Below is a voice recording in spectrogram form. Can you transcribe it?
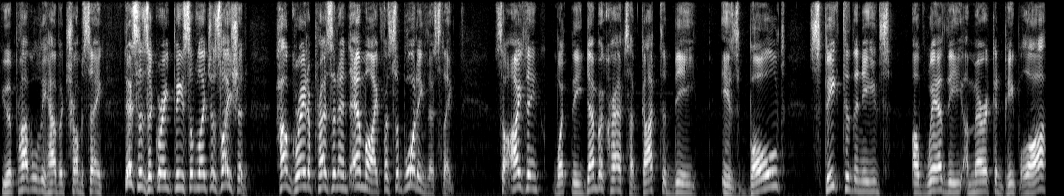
you would probably have a Trump saying, This is a great piece of legislation. How great a president am I for supporting this thing? So I think what the Democrats have got to be is bold, speak to the needs of where the American people are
